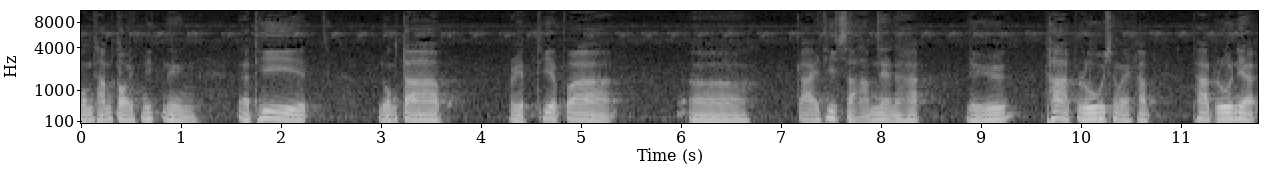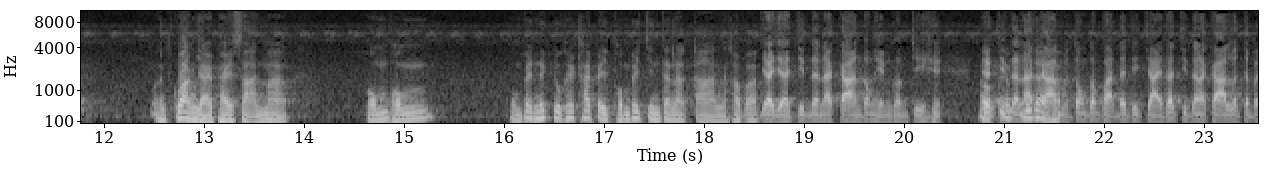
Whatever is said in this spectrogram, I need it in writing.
ผมถามต่ออีกนิดหนึ่งที่หลวงตาเปรียบเทียบว่า กายที่สามเนี่ยนะฮะหรือธาตุรู้ใช่ไหมครับธาตุรู้เนี่ยมันกว้างใหญ่ไพศาลมาก ผมผมผมไปนึกดูคล้ายๆไปผมไปจินตนาการนะครับว่าอย่าอย่าจินตนาการต้องเห็นความจริงอย่าจินตนาการมันต้องสัมผัสได้ที่ใจ ถ้าจินตนาการเราจะไป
